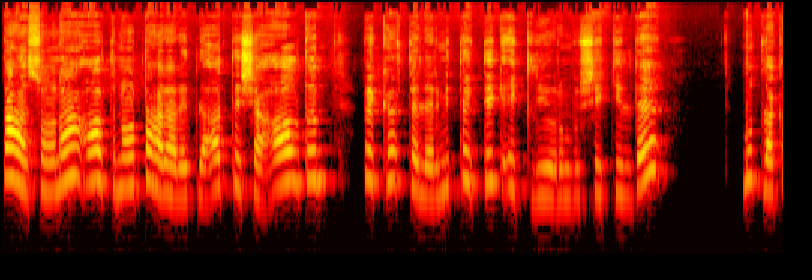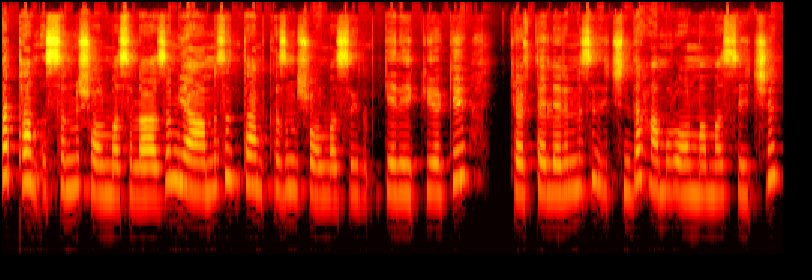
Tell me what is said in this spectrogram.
Daha sonra altını orta hararetli ateşe aldım ve köftelerimi tek tek ekliyorum bu şekilde. Mutlaka tam ısınmış olması lazım. Yağımızın tam kızmış olması gerekiyor ki köftelerimizin içinde hamur olmaması için.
